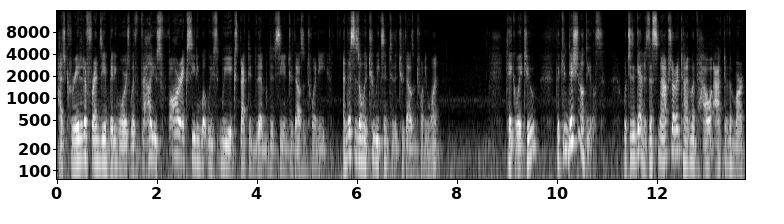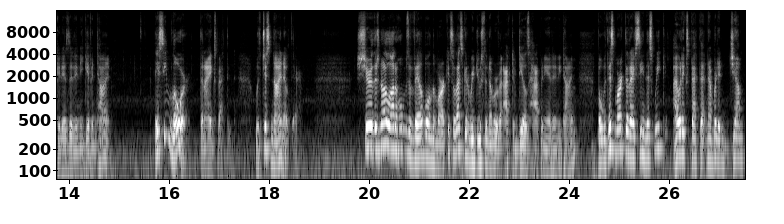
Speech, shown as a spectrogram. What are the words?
has created a frenzy in bidding wars with values far exceeding what we we expected them to see in 2020 and this is only two weeks into the 2021. Takeaway two the conditional deals, which is again is a snapshot of time of how active the market is at any given time. They seem lower than I expected, with just nine out there. Sure, there's not a lot of homes available in the market, so that's going to reduce the number of active deals happening at any time. But with this market that I've seen this week, I would expect that number to jump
